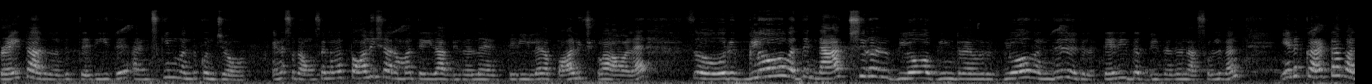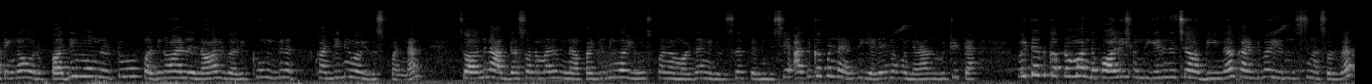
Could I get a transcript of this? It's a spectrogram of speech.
பிரைட் ஆகுது வந்து தெரியுது. அண்ட் ஸ்கின் வந்து கொஞ்சம் என்ன சொல்கிறாங்க சார் மாதிரி பாலிஷ் ஆரமாக தெரியுது தெரியுதா அப்படின்றது எனக்கு தெரியல. நான் பாலிஷ்லாம் ஆகலை. ஸோ ஒரு க்ளோ வந்து நேச்சுரல் க்ளோ அப்படின்ற ஒரு க்ளோ வந்து இதில் தெரியுது அப்படின்றத நான் சொல்லுவேன். எனக்கு கரெக்டாக பார்த்தீங்கன்னா ஒரு பதிமூணு டு பதினாலு நாள் வரைக்கும் வந்து நான் கண்டினியூவாக யூஸ் பண்ணேன். ஸோ வந்து நான் நான் சொன்ன மாதிரி நான் கண்டினியூவாக யூஸ் பண்ண மாதிரி தான் எனக்கு ரிசல்ட் தெரிஞ்சிச்சு. அதுக்கப்புறம் நான் வந்து இடையில கொஞ்ச நாள் விட்டுட்டேன். விட்டதுக்கப்புறமா அந்த பாலிஷ் வந்து இருந்துச்சு அப்படின்னா கண்டிப்பாக இருந்துச்சு நான் சொல்வேன்.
